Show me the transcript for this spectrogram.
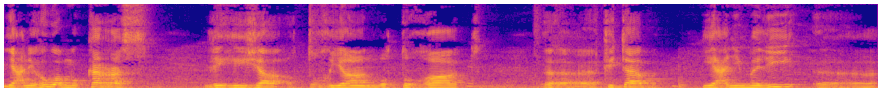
يعني هو مكرس لهجاء الطغيان والطغاة. آه، كتاب يعني مليء آه،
